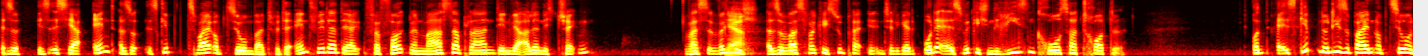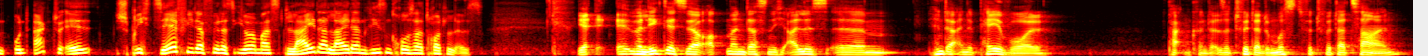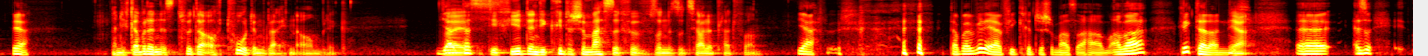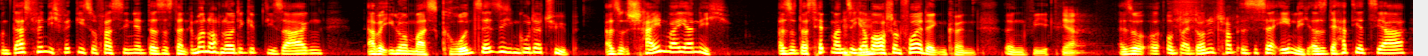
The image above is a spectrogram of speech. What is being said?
also es ist ja, ent, also es gibt zwei Optionen bei Twitter. Entweder der verfolgt einen Masterplan, den wir alle nicht checken, was wirklich, Ja. also was wirklich super intelligent, oder er ist wirklich ein riesengroßer Trottel. Und es gibt nur diese beiden Optionen und aktuell spricht sehr viel dafür, dass Elon Musk leider, leider ein riesengroßer Trottel ist. Ja, er- er überlegt jetzt ja, ob man das nicht alles ähm, hinter eine Paywall packen könnte. Also Twitter, du musst für Twitter zahlen. Ja. Und ich glaube, dann ist Twitter auch tot im gleichen Augenblick. Ja, Weil das, dir fehlt dann die kritische Masse für so eine soziale Plattform. ja. Dabei will er ja viel kritische Masse haben, aber kriegt er dann nicht. Ja. Äh, also, und das finde ich wirklich so faszinierend, dass es dann immer noch Leute gibt, die sagen, aber Elon Musk grundsätzlich ein guter Typ. Also scheinbar ja nicht. Also das hätte man sich Mhm. aber auch schon vorher denken können, irgendwie. Ja. Also, und und bei Donald Trump ist es ja ähnlich. Also der hat jetzt ja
